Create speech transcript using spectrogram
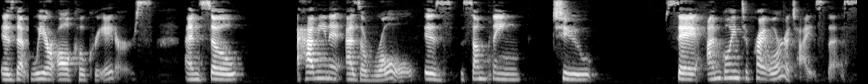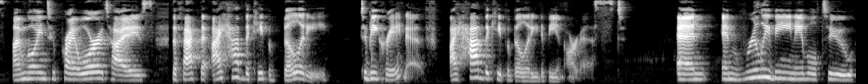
is that we are all co-creators. And so having it as a role is something to say, I'm going to prioritize this. I'm going to prioritize the fact that I have the capability to be creative. I have the capability to be an artist. And and really being able to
